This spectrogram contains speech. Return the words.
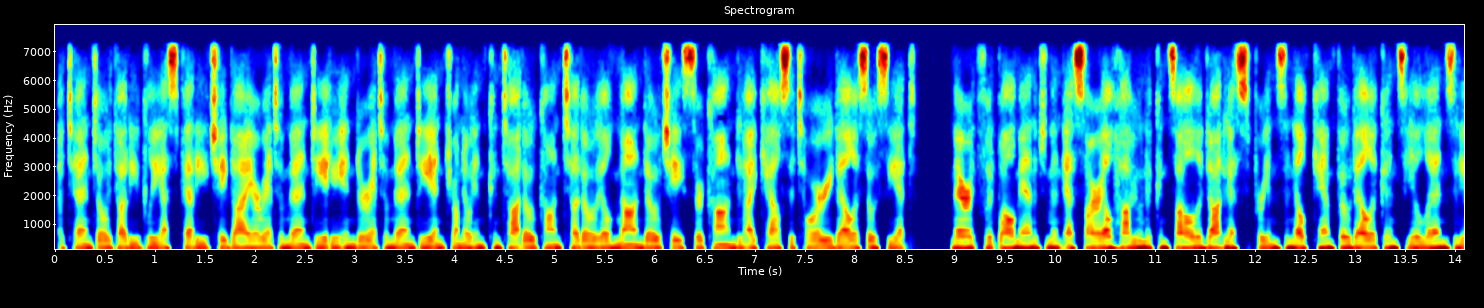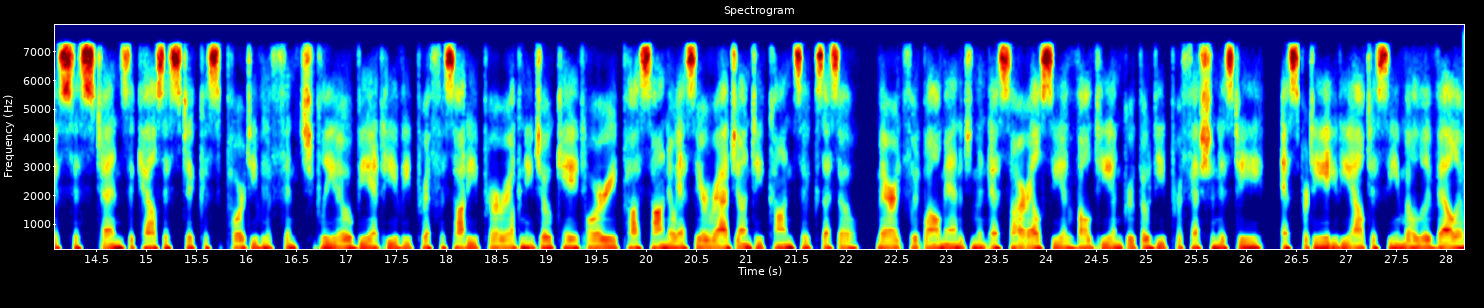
attento a tutti gli aspetti che direttamente e indirettamente entrano in contatto con tutto il mondo che circonda i calciatori della società. Merit Football Management SRL ha una consolidata esperienza nel campo della consulenza e assistenza calcistica sportiva finch gli obiettivi prefissati per ogni giocatore possano essere raggiunti con successo. Merit Football Management SRL si avvalde un gruppo di professionisti, esperti di altissimo livello,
